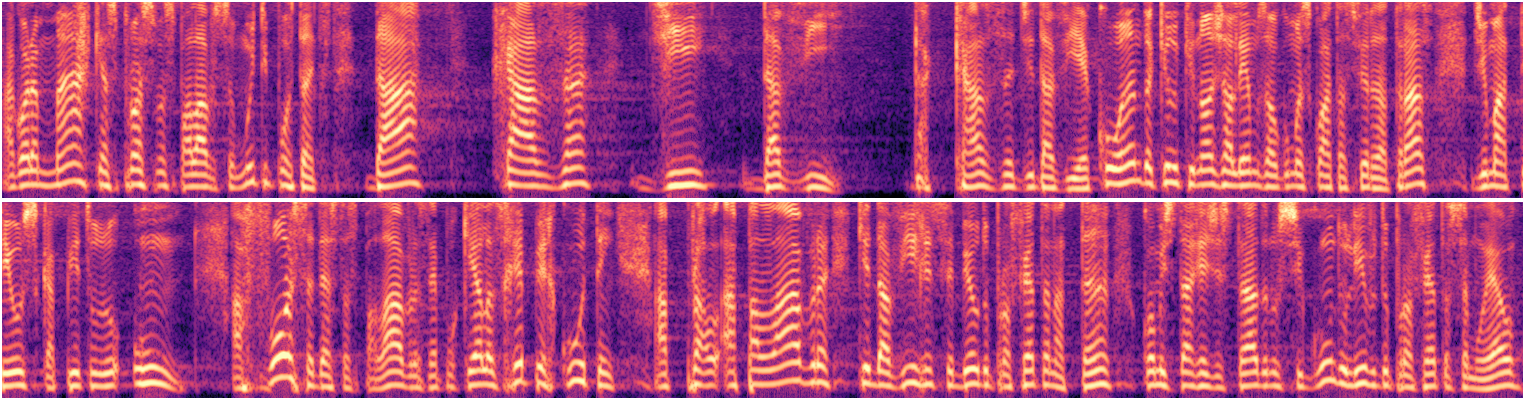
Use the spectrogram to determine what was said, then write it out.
Agora marque as próximas palavras, são muito importantes. Da casa de Davi. Da casa de Davi, ecoando aquilo que nós já lemos algumas quartas-feiras atrás, de Mateus capítulo 1. A força destas palavras é porque elas repercutem a, a palavra que Davi recebeu do profeta Natã, como está registrado no segundo livro do profeta Samuel,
